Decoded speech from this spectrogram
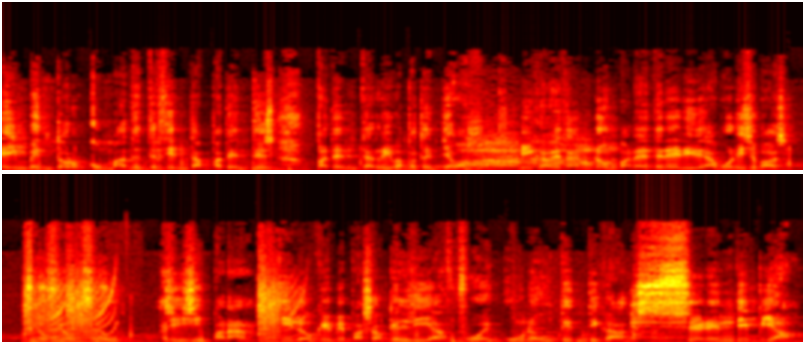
e inventor con más de 300 patentes. Patente arriba, patente abajo. Mi cabeza no para de tener ideas buenísimas. Fiu, fiu, fiu. Así, sin parar. Y lo que me pasó aquel día fue una auténtica serendipia.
